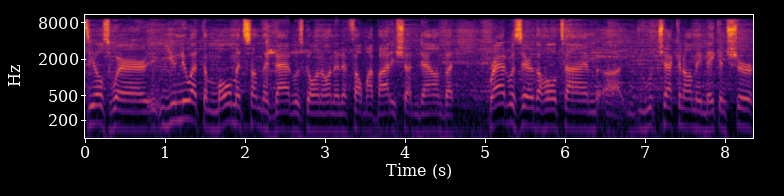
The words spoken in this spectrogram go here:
deals where you knew at the moment something bad was going on and it felt my body shutting down. But Brad was there the whole time, uh, checking on me, making sure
